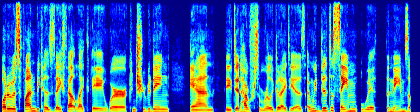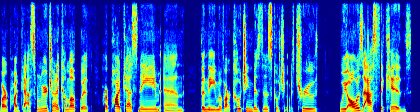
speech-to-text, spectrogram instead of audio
but it was fun because they felt like they were contributing and they did have some really good ideas. And we did the same with the names of our podcasts. When we were trying to come up with our podcast name and the name of our coaching business, Coaching with Truth, we always ask the kids.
